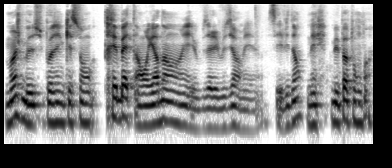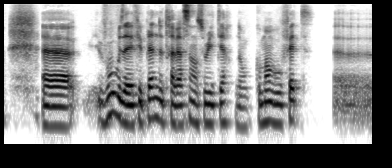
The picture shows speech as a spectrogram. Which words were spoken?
Moi je me suis posé une question très bête en regardant et vous allez vous dire mais euh, c'est évident mais mais pas pour moi. Euh, vous vous avez fait plein de traversées en solitaire donc comment vous faites euh,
